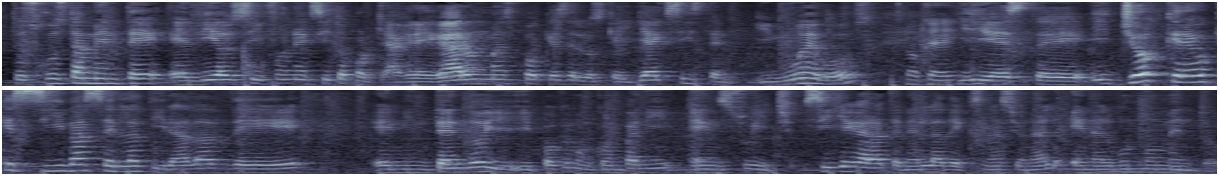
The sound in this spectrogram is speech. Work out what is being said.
Entonces justamente el DLC fue un éxito porque agregaron más pokés de los que ya existen y nuevos. Ok. Y este, y yo creo que sí va a ser la tirada de eh, Nintendo y, y Pokémon Company en Switch. Sí llegar a tener la Dex nacional en algún momento.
